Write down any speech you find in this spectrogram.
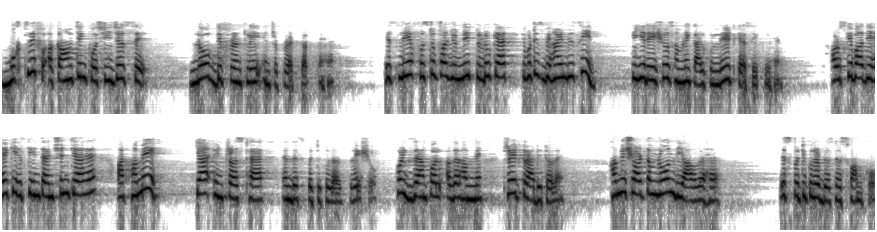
مختلف اکاؤنٹنگ پروسیجر سے لوگ ڈفرینٹلی انٹرپریٹ کرتے ہیں اس لیے first of all you need to look at what is behind the scene کہ یہ ریشیوز ہم نے کیلکولیٹ کیسے کی ہیں۔ اور اس کے بعد یہ ہے کہ اس کی انٹینشن کیا ہے اور ہمیں کیا انٹرسٹ ہے in this particular ratio for example اگر ہم نے ٹریڈ کریڈیٹر ہے، ہم نے شارٹ ٹرم لون دیا ہوا ہے اس پرٹیکولر بزنس فارم کو،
